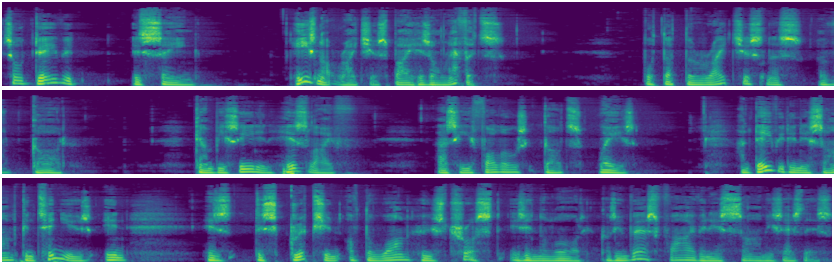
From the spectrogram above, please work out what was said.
So David is saying he's not righteous by his own efforts, but that the righteousness of God can be seen in his life as he follows God's ways. And David in his psalm continues in his description of the one whose trust is in the Lord. Because in verse 5 in his psalm he says this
